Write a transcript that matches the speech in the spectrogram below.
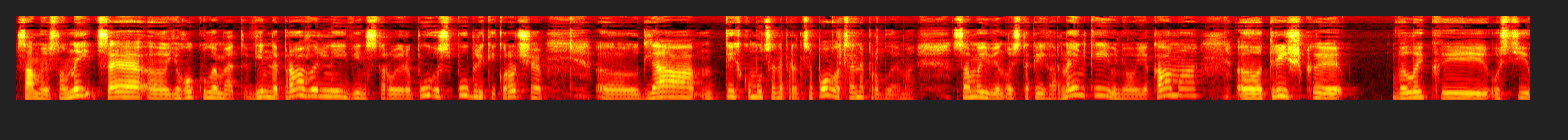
Саме основний це е, його кулемет. Він неправильний, він старої республіки. Коротше, е, для тих, кому це не принципово, це не проблема. Саме він ось такий гарненький, у нього є кама, е, трішки великі ось ці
